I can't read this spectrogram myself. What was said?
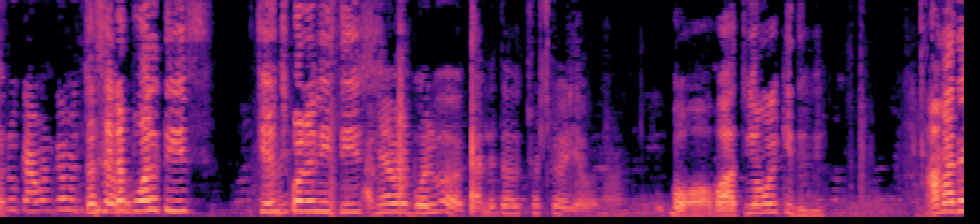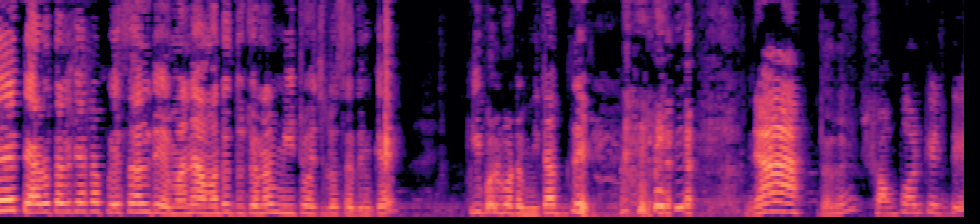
একটু কেমন কেমন তো সেটা বলতিস চেঞ্জ করে নিতিস। আমি আবার বলব? তাহলে তো ছোট্ট হয়ে যাব না। বাবা তুই আমাকে কি দিবি? আমাদের তেরো তারিখে একটা স্পেশাল ডে মানে আমাদের দুজনের মিট হয়েছিল সেদিনকে। কি বলব ওটা মিট আপ ডে না তাহলে? সম্পর্কের ডে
